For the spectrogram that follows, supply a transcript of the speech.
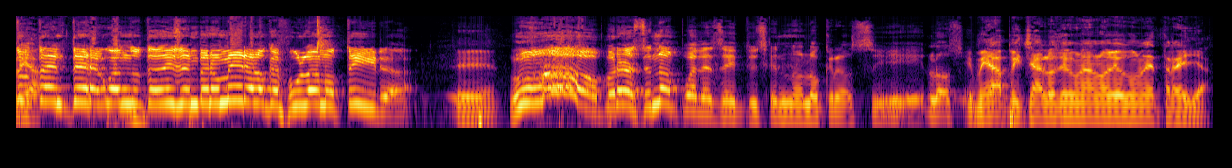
tú te enteras cuando te dicen, pero mira lo que fulano tira. Eh, ¡Oh! Pero eso no puede ser. Y tú dices, no lo creo. Sí, lo y mira, Pichardo tiene una novia con una estrella.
